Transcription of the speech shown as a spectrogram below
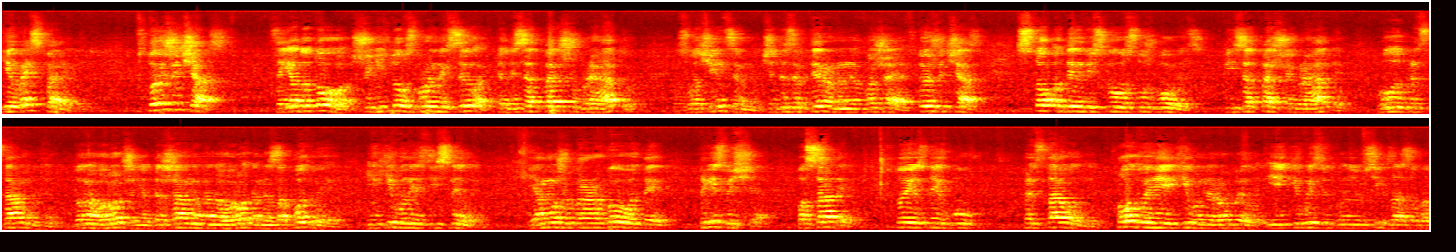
є весь перелік. В той же час, це я до того, що ніхто в Збройних силах 51-шу бригаду злочинцями чи дезертирами не вважає. В той же час 101 військовослужбовець 51-ї бригади були представлені до нагородження державними нагородами за подвиги, які вони здійснили. Я можу перераховувати прізвища, посади, хто із них був представлений, подвиги, які вони робили, і які висвітлені у всіх засобах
